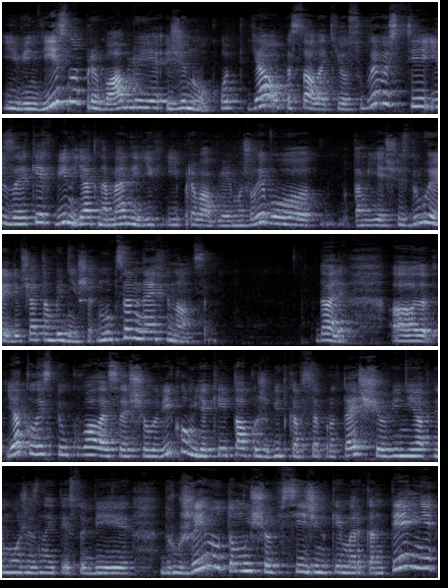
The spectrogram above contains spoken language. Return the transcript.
І він дійсно приваблює жінок. От я описала ті особливості, із-за яких він, як на мене, їх і приваблює. Можливо, там є щось друге, дівчатам видніше. Ну, це не фінанси. Далі, я колись спілкувалася з чоловіком, який також бідкався про те, що він ніяк не може знайти собі дружину, тому що всі жінки меркантильні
